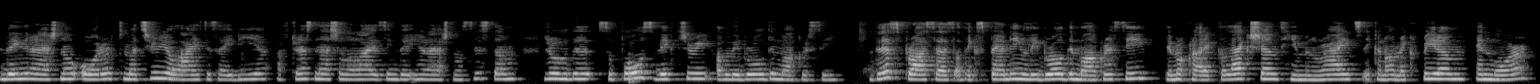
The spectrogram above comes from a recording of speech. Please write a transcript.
in the international order to materialize this idea of transnationalizing the international system through the supposed victory of liberal democracy. This process of expanding liberal democracy, democratic elections, human rights, economic freedom, and more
